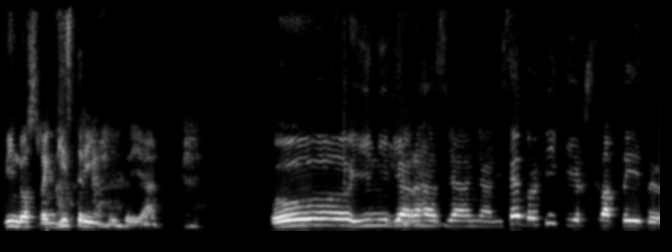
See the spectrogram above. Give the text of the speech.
Windows Registry gitu ya. Oh, ini dia rahasianya. Saya berpikir waktu itu.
